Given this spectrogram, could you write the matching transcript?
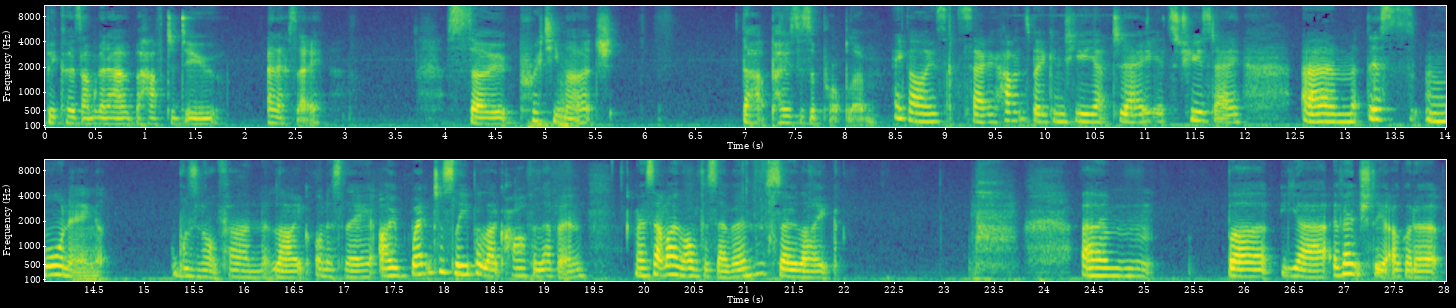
because I'm gonna have, have to do an essay. So pretty much that poses a problem. Hey guys, so haven't spoken to you yet today. It's Tuesday. Um, this morning was not fun. Like, honestly, I went to sleep at like half 11 and I set my alarm for 7, so like. Um, but yeah, eventually I got up.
